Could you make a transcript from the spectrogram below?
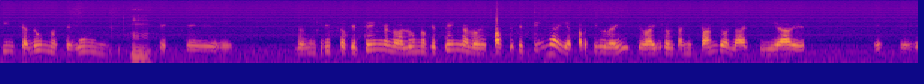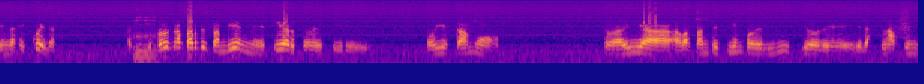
15 alumnos según mm. este, los inscriptos que tengan, los alumnos que tengan, los espacios que tengan y a partir de ahí se va a ir organizando las actividades este, en las escuelas. Así que mm. por otra parte también es cierto, es decir, hoy estamos todavía a bastante tiempo del inicio de, las clases en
